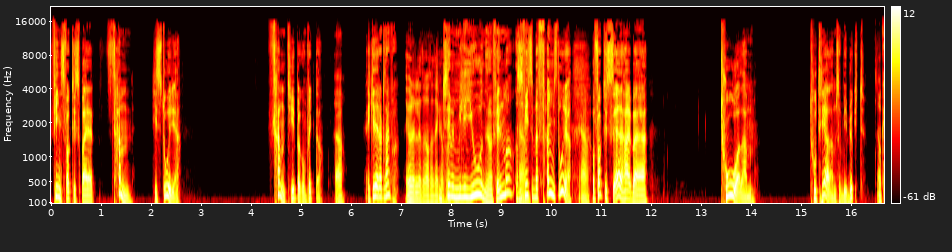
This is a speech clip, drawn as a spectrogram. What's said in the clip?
fins faktisk bare fem historier. Fem typer konflikter. Ja. Er ikke det rart å tenke på? Jo, det er litt rart å tenke Du ser på. med millioner av filmer, og så Ja. finnes det bare fem historier. Ja. Og faktisk så er det her bare to av dem To-tre av dem som blir brukt, Ok.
